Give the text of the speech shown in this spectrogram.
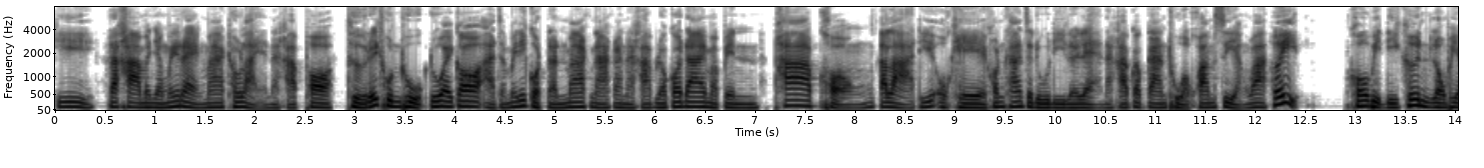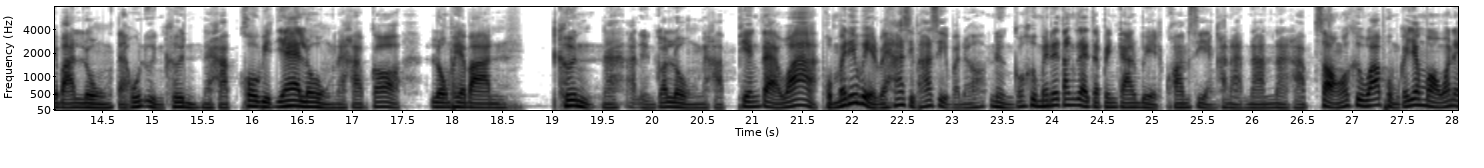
ที่ราคามันยังไม่แรงมากเท่าไหร่นะครับพอถือได้ทุนถูกด้วยก็อาจจะไม่ได้กดดันมากนักนะครับ แล้วก็ได้มาเป็นภาพของตลาดที่โอเค ค่อนข้างจะดูดีเลยแหละนะครับกับการถั่วความเสี่ยงว่าเฮ้ยโควิดดีขึ้น โรงพยาบาลลงแต่หุ้นอื่นขึ้นนะครับ โควิดแย่ลงนะครับ ก็โรงพยาบาล ขึ้นนะอันอื่นก็ลงนะครับ เพียงแต่ว่าผมไม่ได้เวทไว้ 50 50อะเนอะหนึ่งก็คือไม่ได้ตั้งใจจะเป็นการเวทความเสี่ยงขนาดนั้นนะครับสก็คือว่าผมก็ยังมองว่าใน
